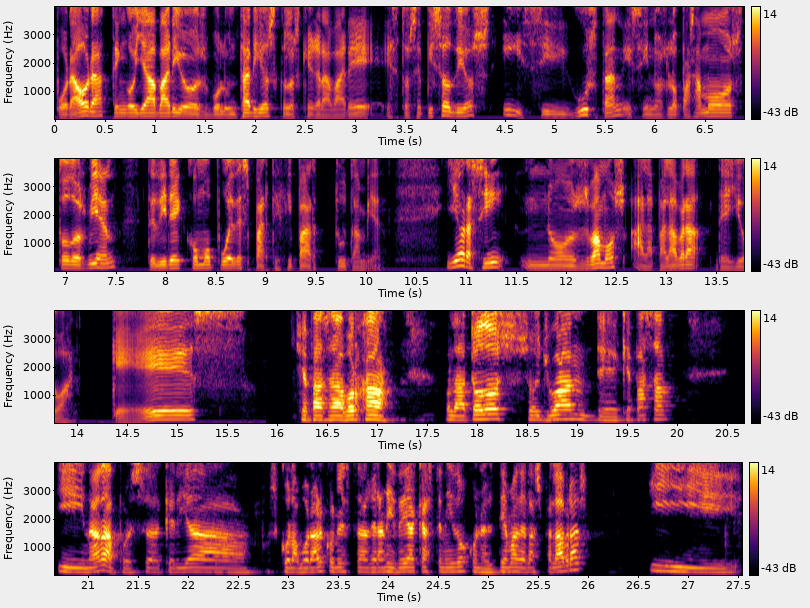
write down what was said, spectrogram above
por ahora tengo ya varios voluntarios con los que grabaré estos episodios y si gustan y si nos lo pasamos todos bien, te diré cómo puedes participar tú también. Y ahora sí, nos vamos a la palabra de Joan, que es... ¿Qué pasa, Borja? Hola a todos, soy Joan de ¿Qué pasa? Y nada, pues eh, quería pues, colaborar con esta gran idea que has tenido con el tema de las palabras. Y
